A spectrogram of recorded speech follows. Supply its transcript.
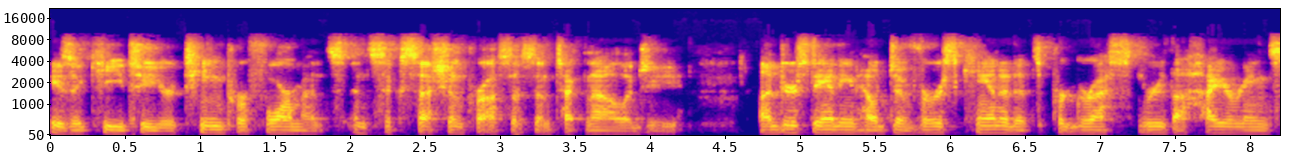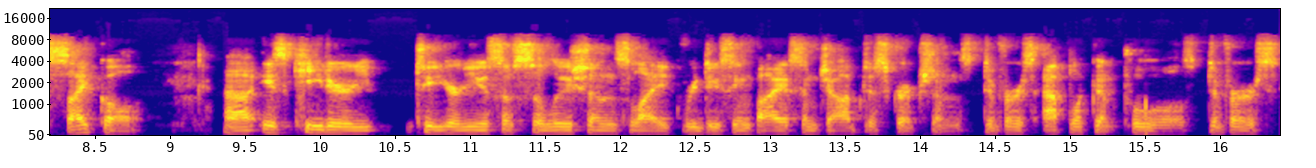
is a key to your team performance and succession process and technology understanding how diverse candidates progress through the hiring cycle uh, is key to, to your use of solutions like reducing bias in job descriptions, diverse applicant pools, diverse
